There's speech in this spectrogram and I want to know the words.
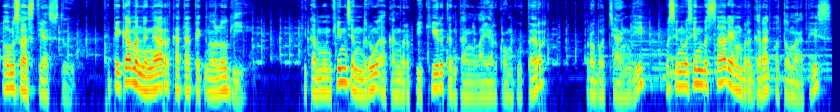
Om Swastiastu. Ketika mendengar kata teknologi, kita mungkin cenderung akan berpikir tentang layar komputer, robot canggih, mesin-mesin besar yang bergerak otomatis,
